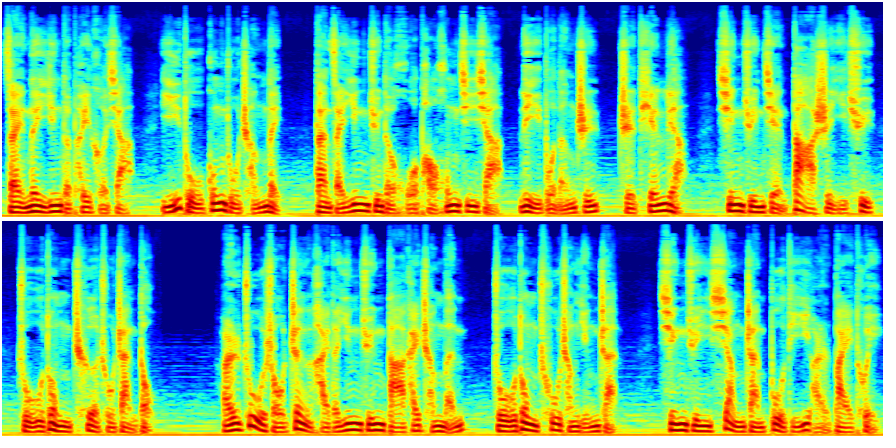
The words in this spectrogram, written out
在内应的配合下，一度攻入城内。但在英军的火炮轰击下，力不能支。至天亮，清军见大势已去，主动撤出战斗。而驻守镇海的英军打开城门，主动出城迎战。清军向战不敌而败退。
